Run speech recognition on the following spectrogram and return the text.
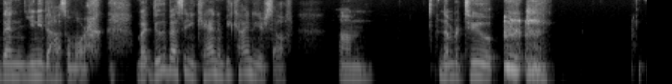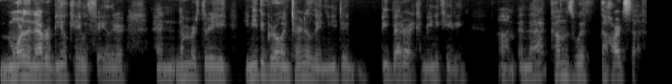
then you need to hustle more. But do the best that you can and be kind to yourself. Um, number two more than ever be okay with failure. And number three you need to grow internally and you need to be better at communicating. Um, and that comes with the hard stuff.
